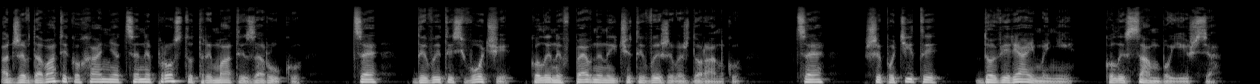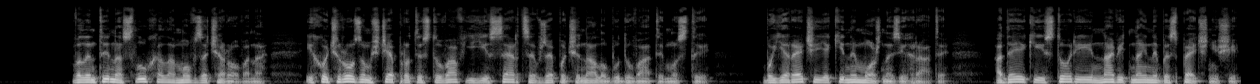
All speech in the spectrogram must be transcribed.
Адже вдавати кохання це не просто тримати за руку, це дивитись в очі, коли не впевнений, чи ти виживеш до ранку. Це шепотіти довіряй мені, коли сам боїшся. Валентина слухала, мов зачарована, і хоч розум ще протестував, її серце вже починало будувати мости. Бо є речі, які не можна зіграти, а деякі історії, навіть найнебезпечніші,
